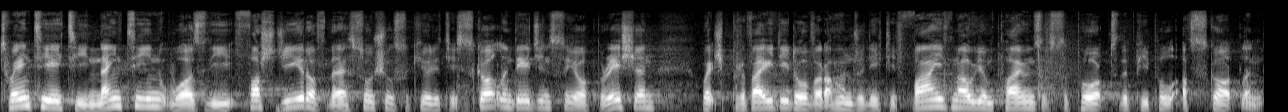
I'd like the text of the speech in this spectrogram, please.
2018-19 was the first year of the Social Security Scotland Agency operation, which provided over £185 million of support to the people of Scotland.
